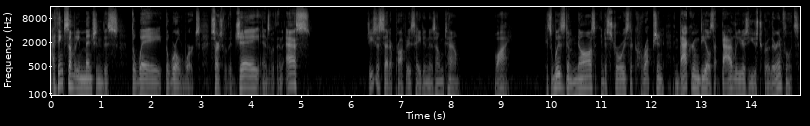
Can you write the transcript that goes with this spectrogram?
I think somebody mentioned this the way the world works. Starts with a J, ends with an S. Jesus said a prophet is hated in his hometown. Why? His wisdom gnaws and destroys the corruption and backroom deals that bad leaders use to grow their influence.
